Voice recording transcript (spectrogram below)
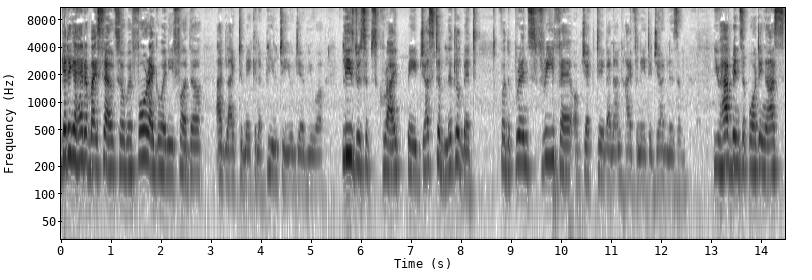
getting ahead of myself, so before I go any further, I'd like to make an appeal to you, dear viewer. Please do subscribe, pay just a little bit for the Print's free, fair, objective, and unhyphenated journalism. You have been supporting us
